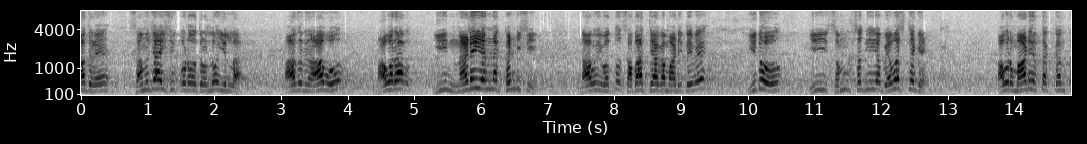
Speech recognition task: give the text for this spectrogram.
ಆದರೆ ಸಮಜಾಯಿಸಿ ಕೊಡೋದ್ರಲ್ಲೂ ಇಲ್ಲ. ಆದರೆ ನಾವು ಅವರ ಈ ನಡೆಯನ್ನು ಖಂಡಿಸಿ ನಾವು ಇವತ್ತು ಸಭಾತ್ಯಾಗ ಮಾಡಿದ್ದೇವೆ. ಇದು ಈ ಸಂಸದೀಯ ವ್ಯವಸ್ಥೆಗೆ ಅವರು ಮಾಡಿರ್ತಕ್ಕಂಥ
